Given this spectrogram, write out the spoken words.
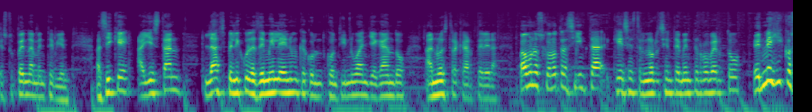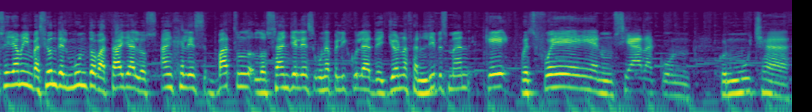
estupendamente bien. Así que ahí están las películas de Millennium que continúan llegando a nuestra cartelera. Vámonos con otra cinta que se estrenó recientemente, Roberto. En México se llama Invasión del Mundo Batalla Los Ángeles Battle Los Ángeles, una película de Jonathan Liebesman que pues fue anunciada con, con mucha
